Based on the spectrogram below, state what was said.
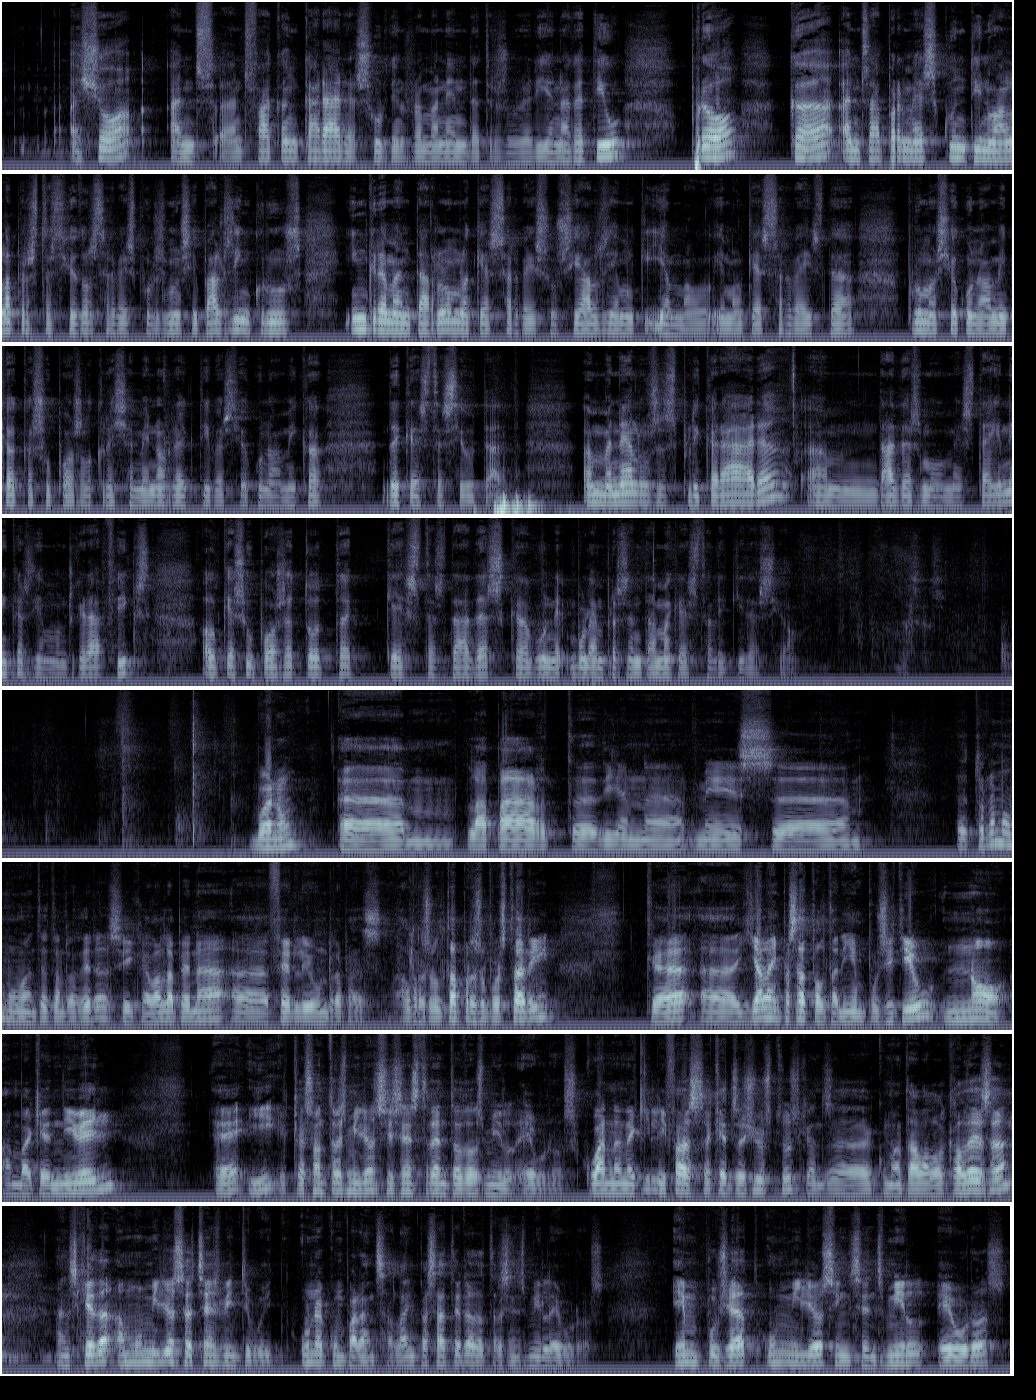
això ens, ens fa que encara ara surti un remanent de tresoreria negatiu, però que ens ha permès continuar la prestació dels serveis públics municipals, inclús incrementar-lo amb és serveis socials i amb, i, amb el, i amb és serveis de promoció econòmica que suposa el creixement o reactivació econòmica d'aquesta ciutat. En Manel us explicarà ara, amb dades molt més tècniques i amb uns gràfics, el que suposa totes aquestes dades que volem presentar amb aquesta liquidació. Bueno, la part, eh, diguem-ne, més... Eh, tornem un momentet enrere, sí que val la pena eh, fer-li un repàs. El resultat pressupostari, que eh, ja l'any passat el teníem positiu, no amb aquest nivell, eh, i que són 3.632.000 euros. Quan en aquí li fas aquests ajustos, que ens eh, comentava l'alcaldessa, ens queda amb 1.728.000, una comparança. L'any passat era de 300.000 euros. Hem pujat 1.500.000 euros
